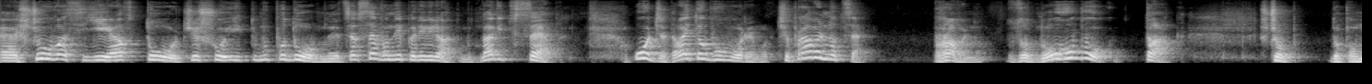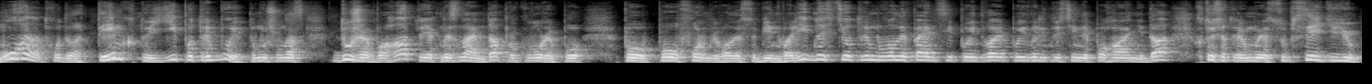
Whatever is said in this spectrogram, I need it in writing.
е, що у вас є, авто чи що і тому подобне. Це все вони перевірятимуть, навіть в селах. Отже, давайте обговоримо, чи правильно це? Правильно, з одного боку, так, щоб допомога надходила тим, хто її потребує. Тому що в нас дуже багато, як ми знаємо, да, прокурори по, по, пооформлювали собі інвалідності, отримували пенсії по, по інвалідності непогані. Да? Хтось отримує субсидію.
